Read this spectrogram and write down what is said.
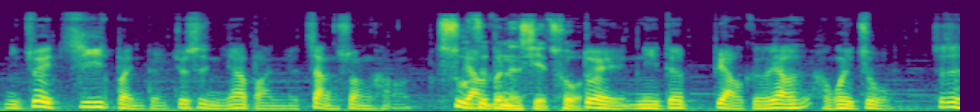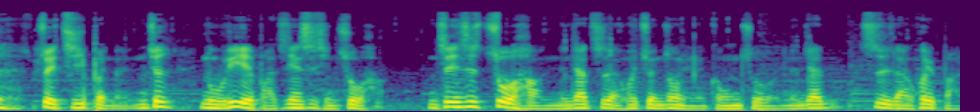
你最基本的就是你要把你的账算好，数字不能写错。对，你的表格要很会做，这是最基本的。你就努力的把这件事情做好，你这件事做好，人家自然会尊重你的工作，人家自然会把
